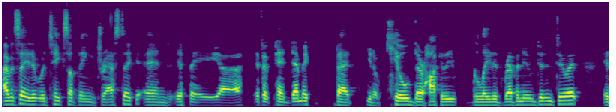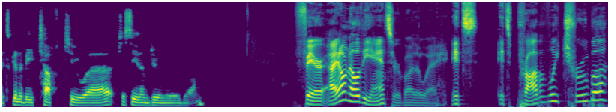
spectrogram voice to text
I would say it would take something drastic, and if a uh, if a pandemic that you know killed their hockey related revenue didn't do it, it's going to be tough to uh, to see them doing it again. Fair. I don't know the answer, by the way. It's it's probably Trouba,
